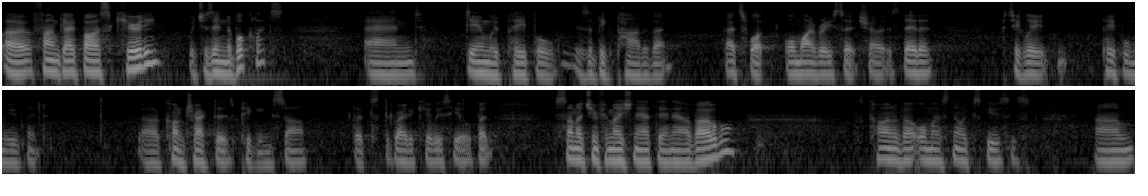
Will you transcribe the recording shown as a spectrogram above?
uh, farm gate biosecurity, which is in the booklets, and dealing with people is a big part of that. That's what all my research shows. The, particularly people movement, uh, contractors, picking staff. That's the great Achilles heel. But so much information out there now available. It's kind of uh, almost no excuses. Um,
